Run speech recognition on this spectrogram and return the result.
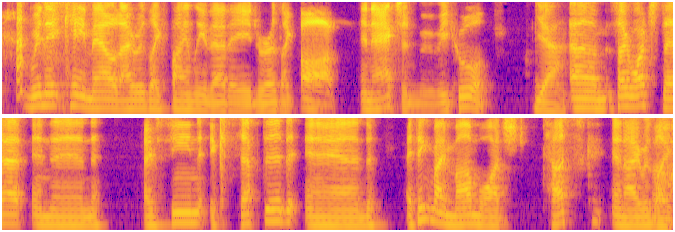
when it came out, I was like finally that age where I was like, oh, an action movie, cool. yeah. Um, so I watched that, and then I've seen Accepted, and I think my mom watched Tusk, and I was like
